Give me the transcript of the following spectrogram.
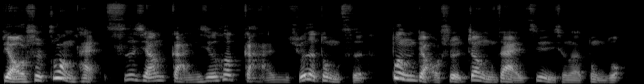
表示状态、思想、感情和感觉的动词，不能表示正在进行的动作。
